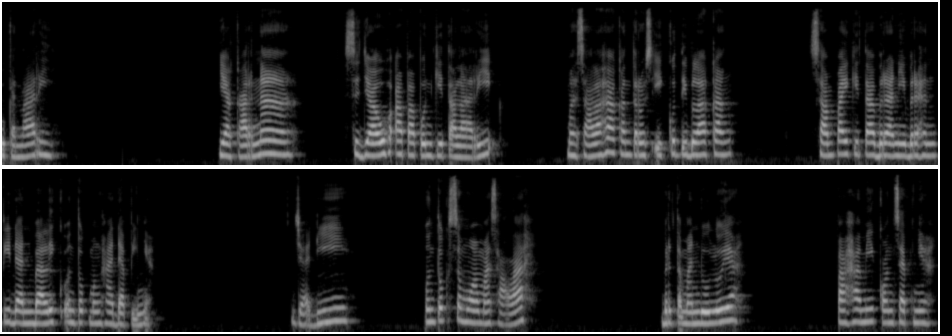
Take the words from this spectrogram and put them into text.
bukan lari. Ya karena sejauh apa pun kita lari, masalah akan terus ikut di belakang sampai kita berani berhenti dan balik untuk menghadapinya. Jadi, untuk semua masalah, berteman dulu ya. Pahami konsepnya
